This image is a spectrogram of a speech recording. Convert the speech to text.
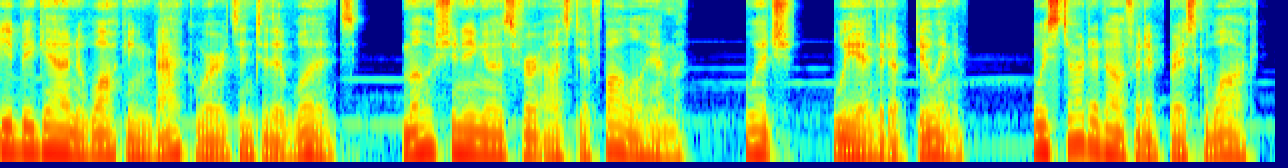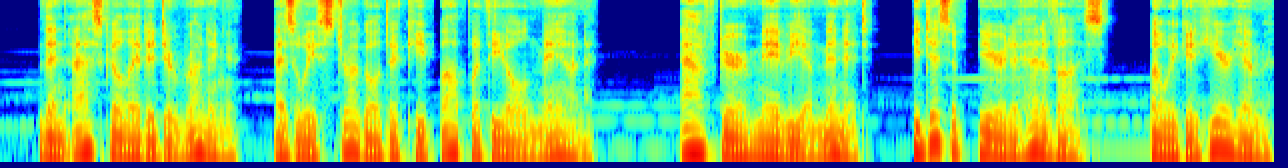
He began walking backwards into the woods, motioning us for us to follow him, which we ended up doing. We started off at a brisk walk, then escalated to running as we struggled to keep up with the old man. After maybe a minute, he disappeared ahead of us, but we could hear him,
